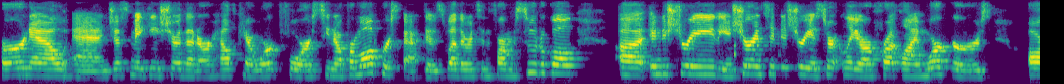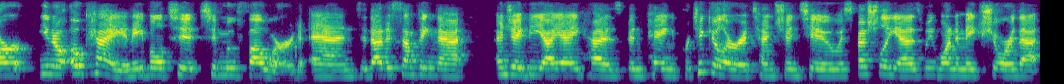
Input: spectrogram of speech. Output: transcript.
burnout and just making sure that our healthcare workforce, you know, from all perspectives, whether it's in pharmaceutical uh, industry, the insurance industry, and certainly our frontline workers are, you know, okay and able to to move forward. And that is something that NJBIA has been paying particular attention to, especially as we want to make sure that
